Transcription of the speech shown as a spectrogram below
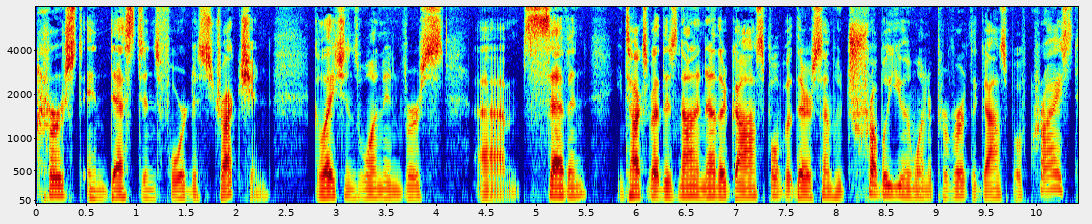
cursed and destined for destruction. Galatians 1 in verse um, 7, he talks about there's not another gospel, but there are some who trouble you and want to pervert the gospel of Christ.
